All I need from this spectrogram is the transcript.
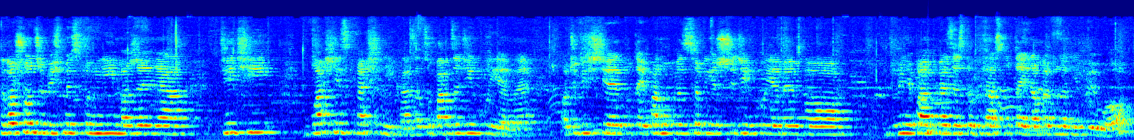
prosząc, żebyśmy spełnili marzenia dzieci właśnie z Kraśnika, za co bardzo dziękujemy. Oczywiście tutaj Panu Prezesowi jeszcze dziękujemy, bo gdyby nie Pan Prezes, to by nas tutaj na pewno nie było,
